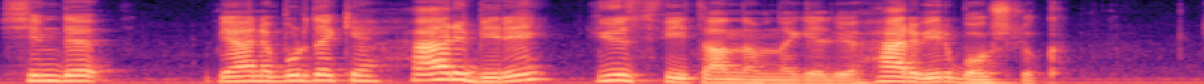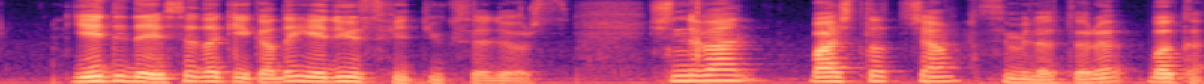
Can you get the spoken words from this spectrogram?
Şimdi yani buradaki her biri 100 feet anlamına geliyor. Her bir boşluk. 7'de ise dakikada 700 feet yükseliyoruz. Şimdi ben başlatacağım simülatörü. Bakın.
